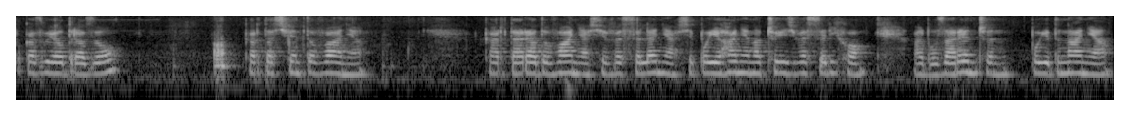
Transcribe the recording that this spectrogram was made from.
Pokazuję od razu. Karta świętowania. Karta radowania się, weselenia się, pojechania na czyjeś weselicho albo zaręczyn, pojednania.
